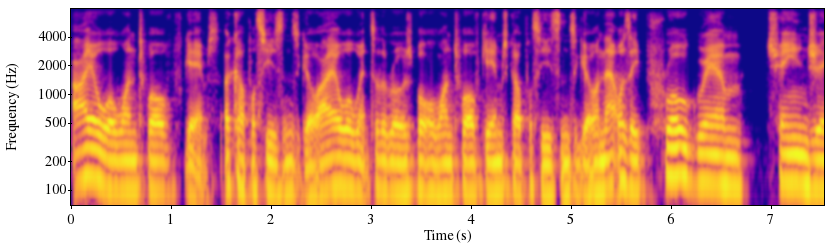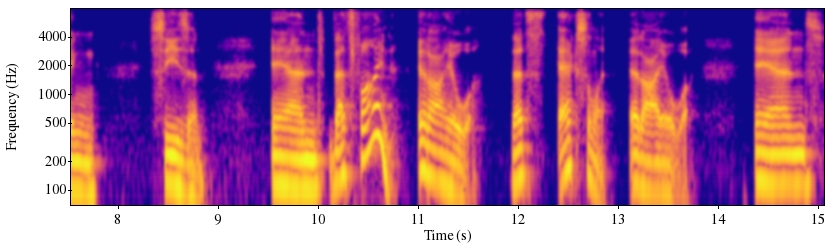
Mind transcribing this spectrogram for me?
Iowa won 12 games a couple seasons ago. Iowa went to the Rose Bowl, won 12 games a couple seasons ago, and that was a program changing season. And that's fine at Iowa. That's excellent at Iowa. And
